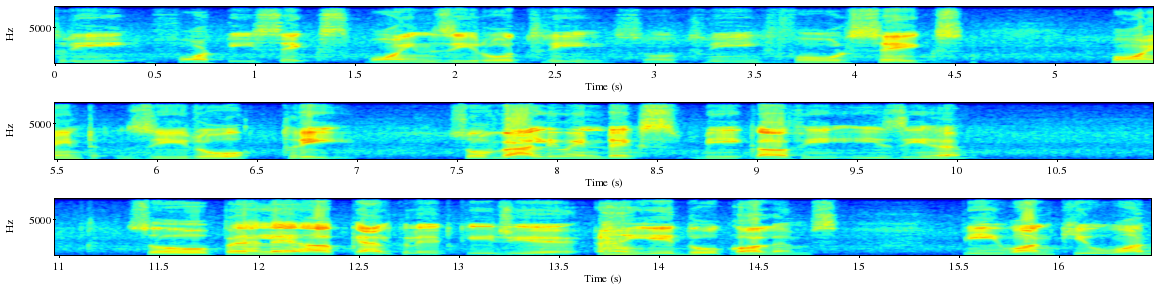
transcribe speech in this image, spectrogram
346.03 सो 346.03 सो वैल्यू इंडेक्स भी काफ़ी इजी है। सो so, पहले आप कैलकुलेट कीजिए ये दो columns P1 Q1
